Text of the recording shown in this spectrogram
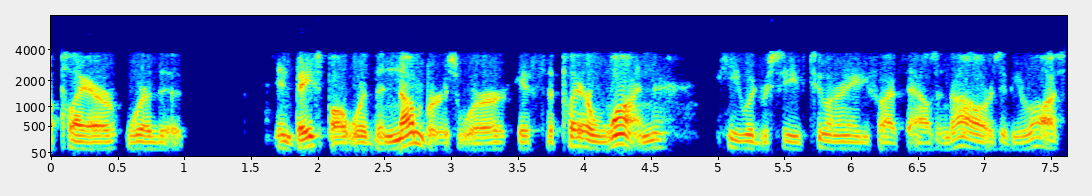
a player where the in baseball where the numbers were if the player won, he would receive two hundred eighty-five thousand dollars. If he lost,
